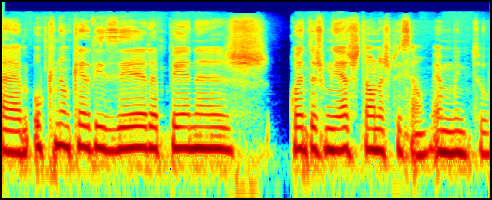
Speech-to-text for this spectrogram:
um, o que não quer dizer apenas quantas mulheres estão na exposição. É muito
